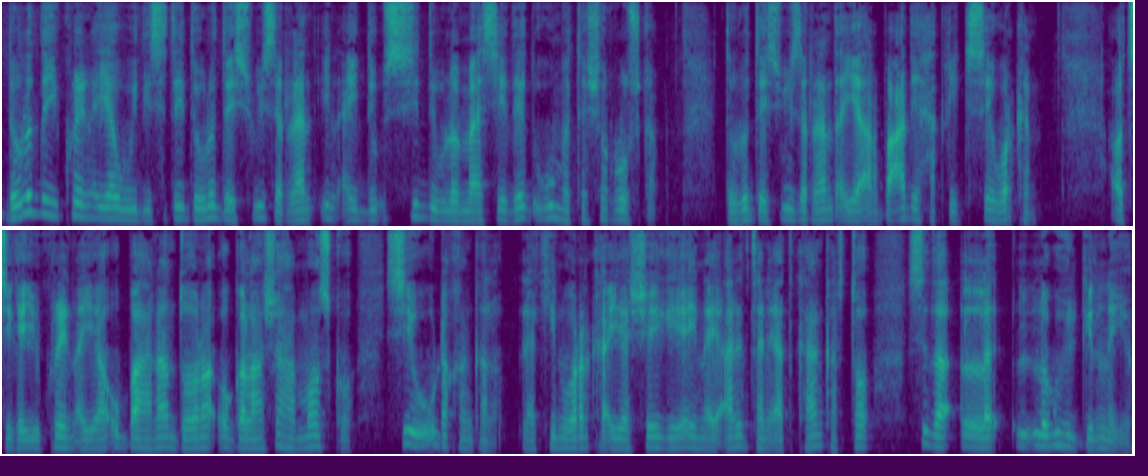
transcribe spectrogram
dowladda ukrain ayaa weydiisatay dowladda switzerland in ay si diblomaasiyadeed ugu matasho ruushka. Dowladda switzerland ayaa arbacadii xaqiijisay warkan. Codsiga ukrain ayaa u baahnaan doona ogolaanshaha moscow si uu u dhaqan galo laakiin wararka ayaa sheegaya in ay arrintani adkaan karto sida lagu hirgelinayo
